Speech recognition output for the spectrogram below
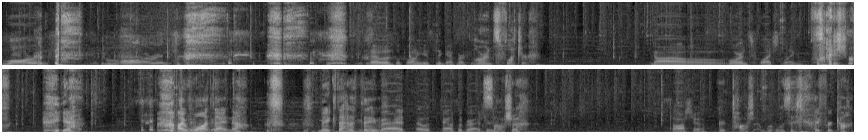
Lauren. Lawrence. That was the funniest thing ever. Lawrence Fletcher. No, Lawrence Fletchling. Fletcher? yeah. I want that now. Make that a thing. Too bad. That was Castle Crashers. Sasha. Sasha. Or Tasha. What was it? I forgot.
